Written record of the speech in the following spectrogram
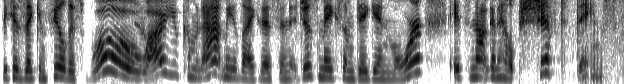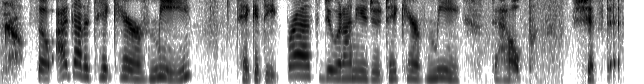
because they can feel this, whoa, Yeah. why are you coming at me like this? And it just makes them dig in more. It's not going to help shift things. Yeah. So I got to take care of me, take a deep breath, do what I need to do, take care of me to help shift it.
